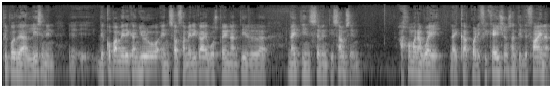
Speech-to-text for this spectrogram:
people that are listening, uh, the Copa America and Euro in South America it was playing until uh, 1970 something, a home and away, like uh, qualifications until the final.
